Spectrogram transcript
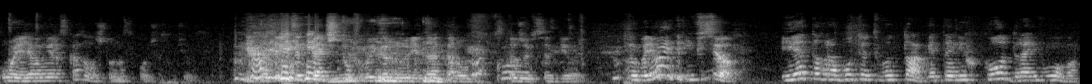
Ой, а я вам не рассказывал, что у нас в Польше случилось? На 35 штук вывернули, да, коробок, тоже все сделали. Ну, понимаете, и все. И это работает вот так, это легко, драйвово,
